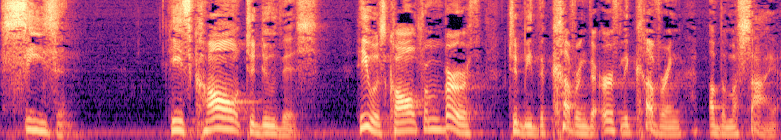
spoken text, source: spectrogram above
season. He's called to do this. He was called from birth to be the covering, the earthly covering of the Messiah.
